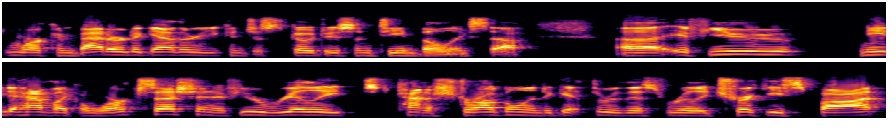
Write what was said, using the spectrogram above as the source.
working better together, you can just go do some team building stuff. Uh, if you need to have like a work session, if you're really kind of struggling to get through this really tricky spot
